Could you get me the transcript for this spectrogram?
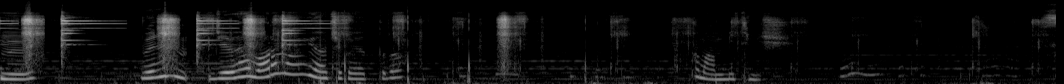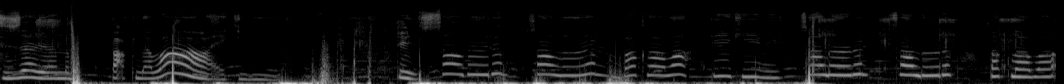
Mü? Böyle cevher var ama gerçek hayatta da. Tamam bitmiş. Sizler yani baklava ekibi. Saldırın saldırın baklava ekibi. Saldırın saldırın baklava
